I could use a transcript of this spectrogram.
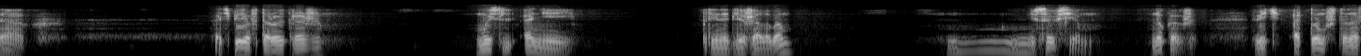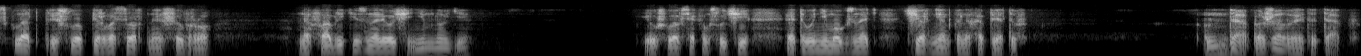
Так. А теперь о второй краже. Мысль о ней принадлежала вам? Не совсем. Но как же? Ведь о том, что на склад пришло первосортное шевро, на фабрике знали очень немногие. И уж во всяком случае этого не мог знать Черненко-Нахапетов. Да, пожалуй, это так.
